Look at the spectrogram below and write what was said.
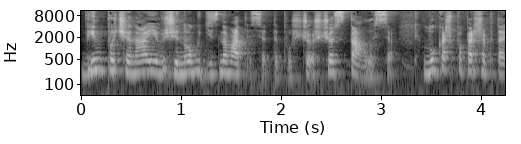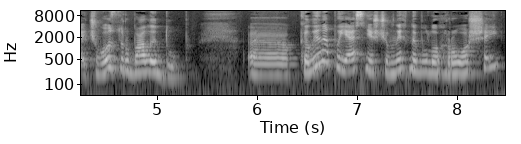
Він починає в жінок дізнаватися, типу, що що сталося. Лукаш, по-перше, питає, чого зрубали дуб. Е, Килина пояснює, що в них не було грошей,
